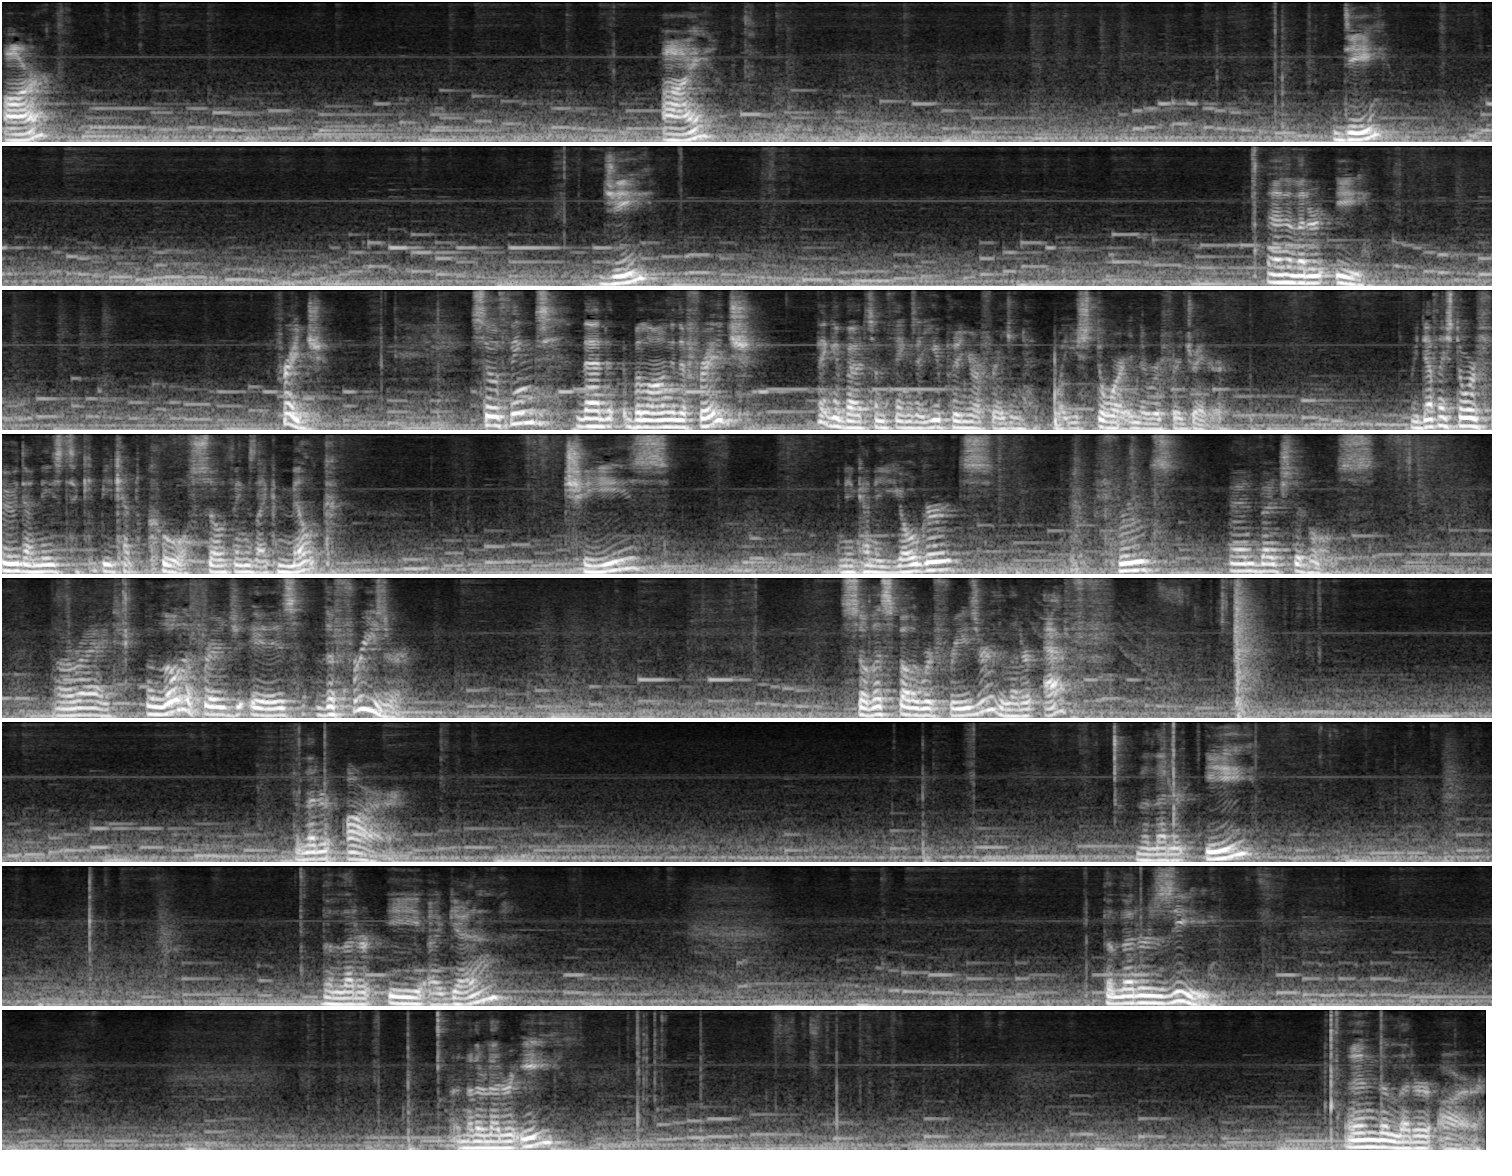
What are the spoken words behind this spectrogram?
R. I. D. And the letter E. Fridge. So things that belong in the fridge, think about some things that you put in your fridge and what you store in the refrigerator. We definitely store food that needs to be kept cool. So things like milk, cheese, any kind of yogurts, fruits, and vegetables. All right, below the fridge is the freezer. So let's spell the word freezer, the letter F. The letter R. the letter E, the letter E again, the letter Z, another letter E, and the letter R.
